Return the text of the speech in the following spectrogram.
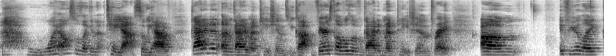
what else was I gonna? Okay, yeah. So we have guided and unguided meditations. You got various levels of guided meditations, right? Um, if you're like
